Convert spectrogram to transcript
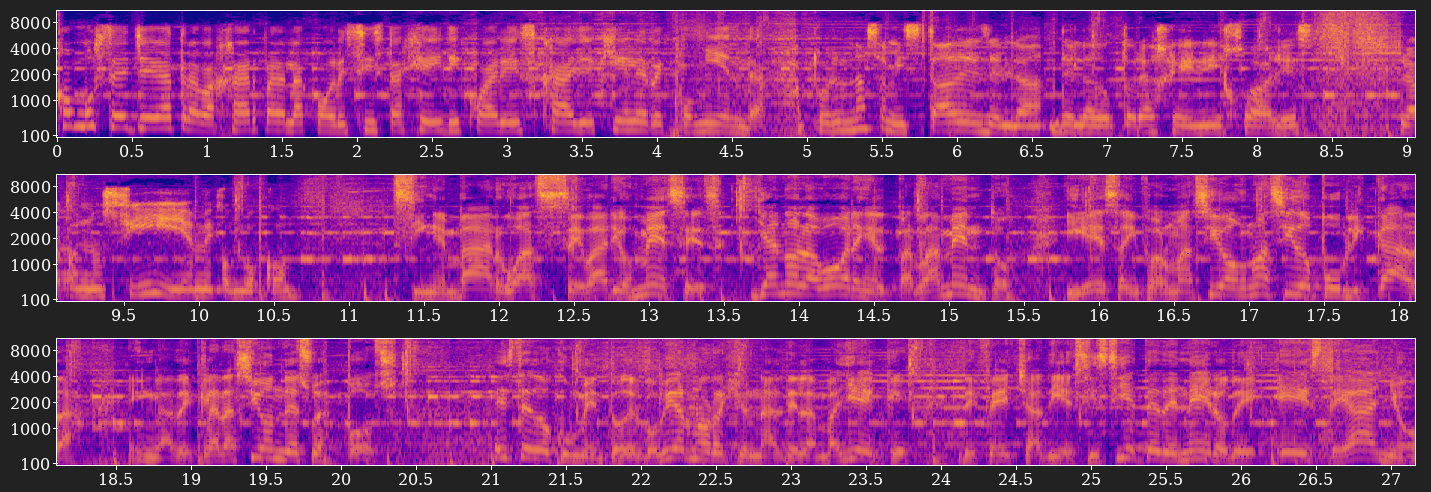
¿Cómo usted llega a trabajar para la congresista Heidi Juárez Calle? ¿Quién le recomienda? Por unas amistades de la, de la doctora Heidi Juárez. La conocí y ella me convocó. Sin embargo, hace varios meses ya no labora en el Parlamento y esa información no ha sido publicada en la declaración de su esposo. Este documento del gobierno regional de Lambayeque, de fecha 17 de enero de este año,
